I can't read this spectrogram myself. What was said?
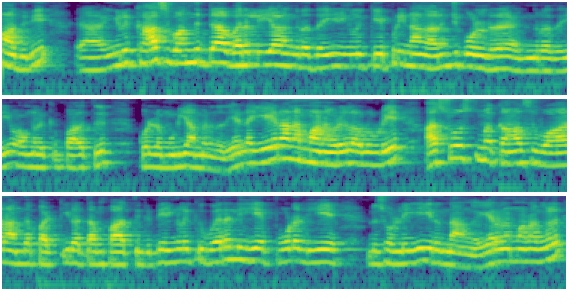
மாதிரி எங்களுக்கு காசு வந்துட்டா வரலையாங்கிறதையும் எங்களுக்கு எப்படி நாங்கள் அறிஞ்சு கொள்கிறங்கிறதையும் அவங்களுக்கு பார்த்து கொள்ள முடியாமல் இருந்தது. ஏன்னா ஏராளமானவர்கள் அவர்களுடைய அஸ்வஸ்ம காசு வார அந்த பட்டியலை தான் பார்த்துக்கிட்டு எங்களுக்கு வரலையே போடலையேன்னு சொல்லியே இருந்தாங்க. ஏராளமானவர்கள்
